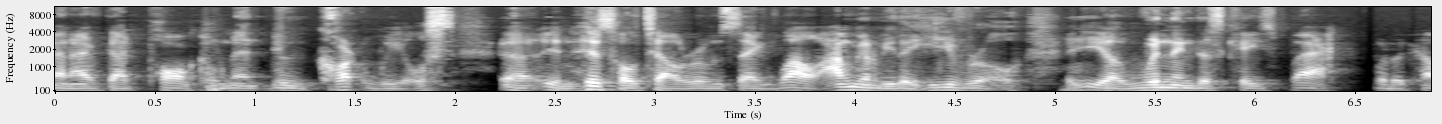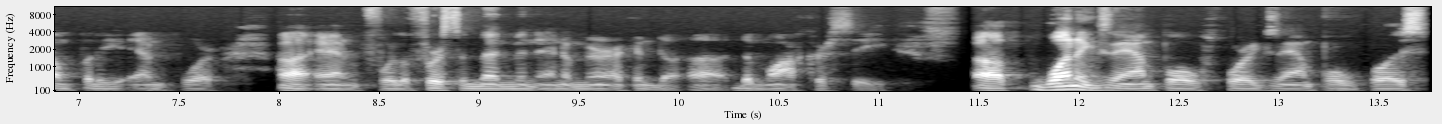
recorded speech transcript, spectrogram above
And I've got Paul Clement doing cartwheels uh, in his hotel room saying, wow, I'm going to be the hero, you know, winning this case back for the company and for, uh, and for the First Amendment and American uh, democracy. Uh, One example, for example, was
